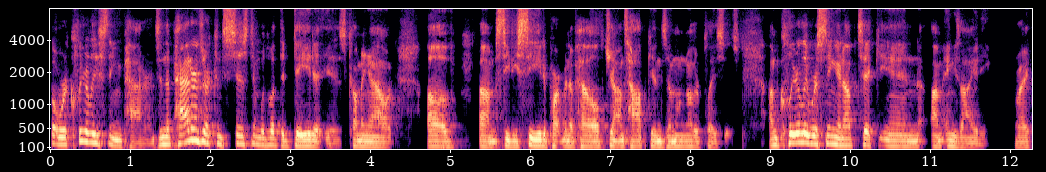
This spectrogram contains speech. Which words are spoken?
but we're clearly seeing patterns. And the patterns are consistent with what the data is coming out of um, CDC, Department of Health, Johns Hopkins, among other places. Um, clearly, we're seeing an uptick in um, anxiety. Right.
